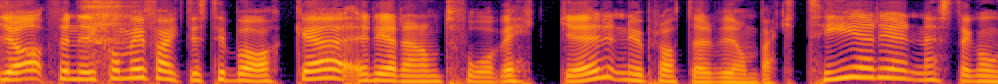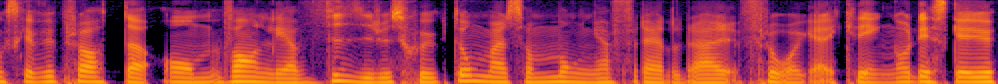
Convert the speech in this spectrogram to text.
Ja, för ni kommer ju faktiskt tillbaka redan om två veckor. Nu pratar vi om bakterier. Nästa gång ska vi prata om vanliga virussjukdomar som många föräldrar frågar kring. Och det ska ju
